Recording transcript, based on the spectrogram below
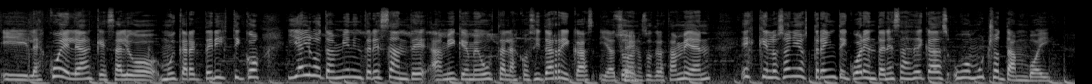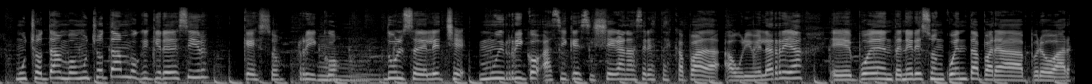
y la escuela, que es algo muy característico. Y algo también interesante, a mí que me gustan las cositas ricas y a todas Sí. nosotras también, es que en los años 30 y 40, en esas décadas, hubo mucho tambo ahí. Mucho tambo, mucho tambo, ¿qué quiere decir? Queso rico, dulce de leche muy rico, así que si llegan a hacer esta escapada a Uribe Larrea, eh, pueden tener eso en cuenta para probar.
